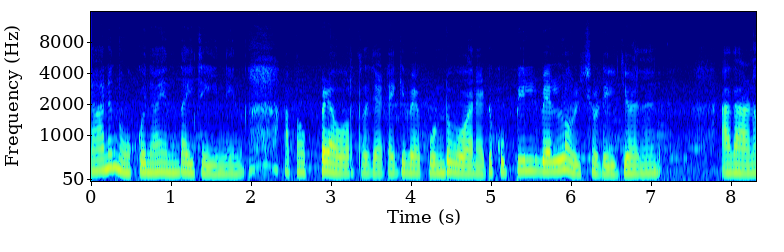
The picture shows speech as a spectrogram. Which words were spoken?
ഞാനും നോക്കും ഞാൻ എന്തായി ചെയ്യുന്നതെന്ന് അപ്പോൾ ഇപ്പോഴാണ് ഓർത്തത് ചേട്ടായിക്ക് കൊണ്ടുപോകാനായിട്ട് കുപ്പിയിൽ വെള്ളം ഒഴിച്ചുകൊണ്ടിരിക്കുക ഞാൻ അതാണ്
